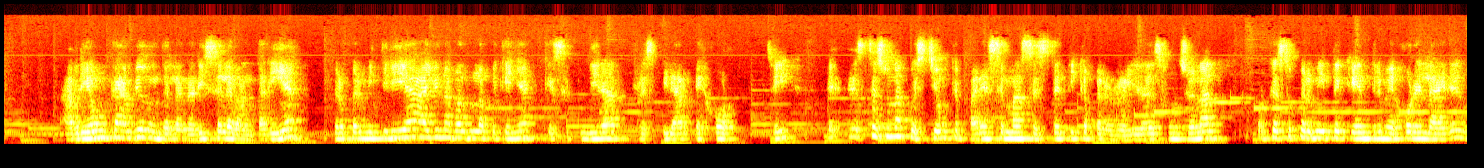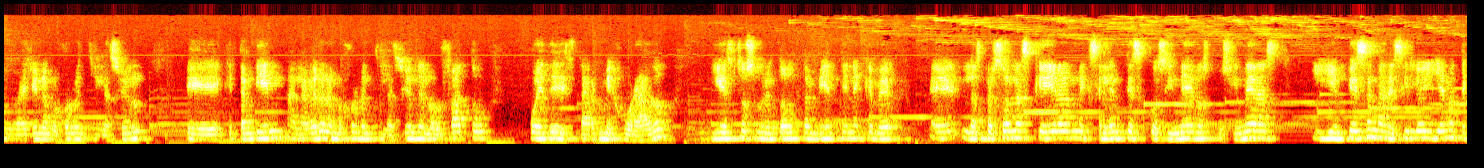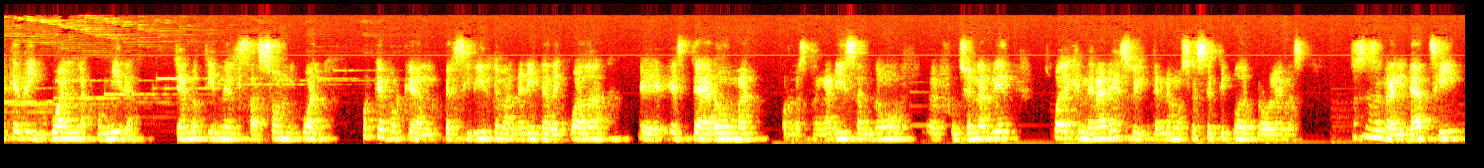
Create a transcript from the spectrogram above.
Habría un cambio donde la nariz se levantaría, pero permitiría, hay una válvula pequeña que se pudiera respirar mejor, ¿sí? E, esta es una cuestión que parece más estética, pero en realidad es funcional, porque esto permite que entre mejor el aire, o haya una mejor ventilación, eh, que también al haber una mejor ventilación del olfato puede estar mejorado, y esto sobre todo también tiene que ver eh, las personas que eran excelentes cocineros, cocineras, y empiezan a decirle, oye, ya no te queda igual la comida, ya no tiene el sazón igual. ¿Por qué? Porque al percibir de manera inadecuada eh, este aroma por nuestra nariz, al no eh, funcionar bien, puede generar eso y tenemos ese tipo de problemas. Entonces, en realidad, sí,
